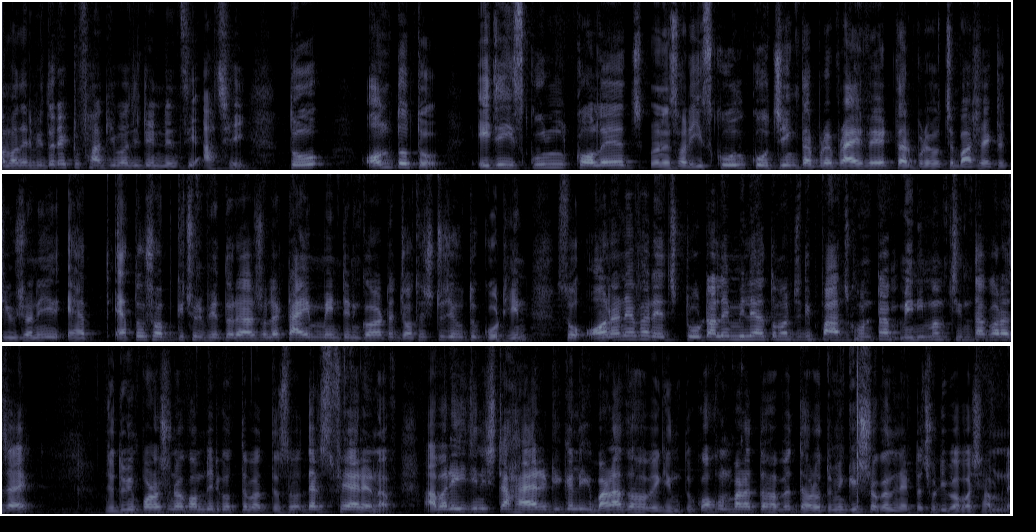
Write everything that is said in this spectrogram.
আমাদের ভিতরে একটু ফাঁকিবাজি টেন্ডেন্সি আছেই। তো অন্তত এই যে স্কুল, কলেজ মানে সরি স্কুল, কোচিং, তারপরে প্রাইভেট, তারপরে হচ্ছে বাসায় একটা টিউশনি এত সব কিছুর ভেতরে আসলে টাইম মেনটেন করাটা যথেষ্ট যেহেতু কঠিন। সো অন অ্যান এভারেজ টোটালে মিলে তোমার যদি পাঁচ ঘণ্টা মিনিমাম চিন্তা করা যায় যে তুমি পড়াশোনা কমপ্লিট করতে পারতেছো দ্যাটস ফেয়ার এনাফ আবার এই জিনিসটা হায়ারার্কিক্যালি বাড়াতে হবে কিন্তু। কখন বাড়াতে হবে? ধরো তুমি গ্রীষ্মকালীন একটা ছুটি পাবা সামনে,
